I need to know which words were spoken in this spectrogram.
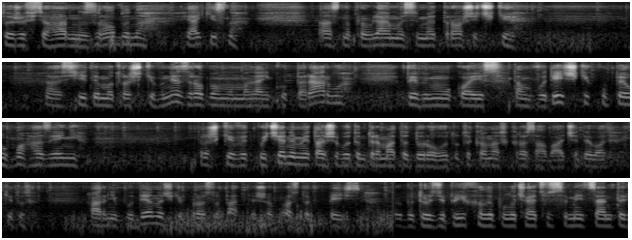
Теж все гарно зроблено, якісно. Зараз направляємося ми трошечки. Зараз їдемо трошки вниз, зробимо маленьку перерву, вип'ємо якоїсь там водички купив в магазині. Трошки відпочинемо і далі будемо тримати дорогу. Тут така у нас краса, бачите, які тут гарні будиночки, просто так, що, просто пісня. Ви, Друзі, приїхали, виходить, у самий центр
